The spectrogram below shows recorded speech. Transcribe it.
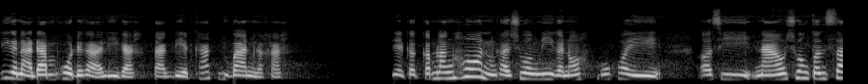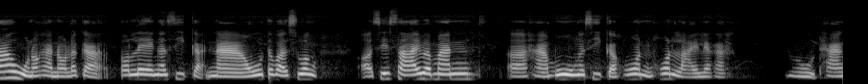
ลีกหนาดำโพดเลยค่ะลีกะตากแดดคักอยู่บ้านกะค่ะ แดดก็กำลังห้อนค่ะ ช่วงนี้กันเนาะบ่ค่อยเออสีหนาวช่วงตอนเช้าเนาะค่ะเนาะแล้วก็ตอนแรงอะสิกะหนาว แต่ว่าช่วงเออสายประมาณเออหาโมงอะสิกะห้อนห้อนหลายเลยค่ะ อยู่ทาง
